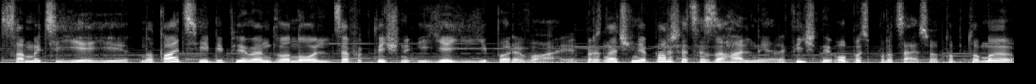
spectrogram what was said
саме цієї нотації BPMN 2.0 це фактично і є її переваги. Призначення перше це загальний графічний опис процесу. Тобто, ми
